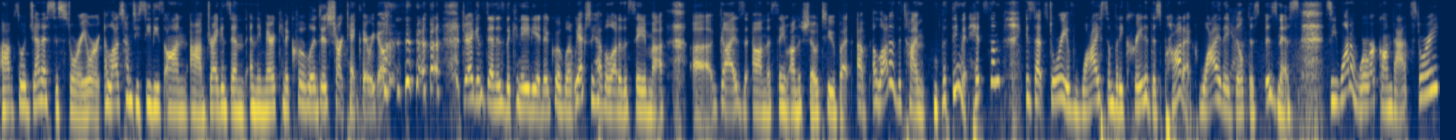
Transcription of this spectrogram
Um, so a Genesis story, or a lot of times you see these on um, Dragons Den, and the American equivalent is Shark Tank. There we go. Dragon's Den is the Canadian equivalent. We actually have a lot of the same uh, uh, guys on the same on the show too. But um, a lot of the time, the thing that hits them is that story of why somebody created this product, why they yeah. built this business. So you want to work on that story.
